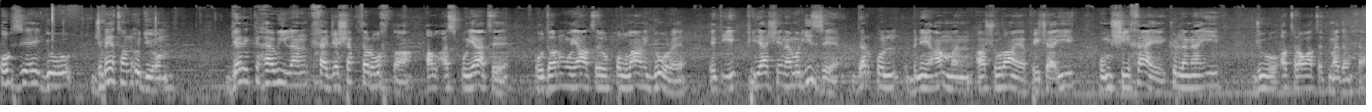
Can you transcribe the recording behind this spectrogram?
أبزي جو جميتان أديوم جرك هاويلا خاجة شقتر وخطا الأسقيات ودرميات وقلان جوري. بياشنا مريزة درقل بني أمن أشورايا بيشايد ومشيخاي كلنا إيد جو أطروات مدنخا.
